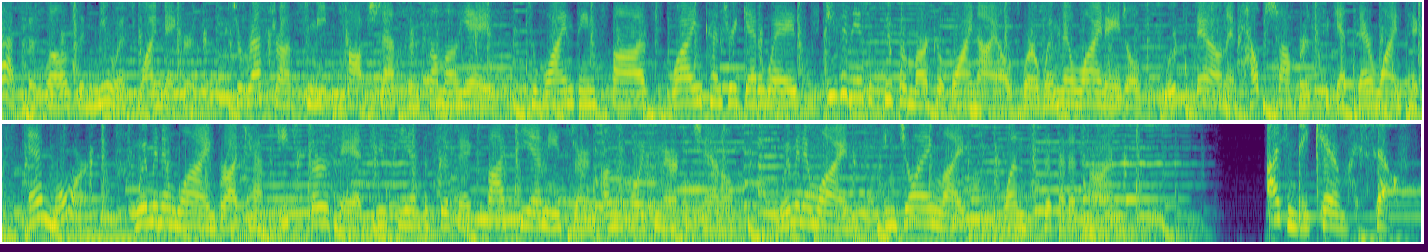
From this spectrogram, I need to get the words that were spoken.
best as well as the newest winemakers, to restaurants to meet top chefs and sommeliers, to wine-themed spas, wine country getaways, even into supermarket wine aisles where Women in Wine Angels swoops down and helps shoppers to get their wine picks and more. Women in Wine broadcasts each Thursday at 2 p.m. Pacific, 5 p.m. Eastern on the Voice America channel. Women in Wine, enjoying life one sip at a time. I can take care of myself.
